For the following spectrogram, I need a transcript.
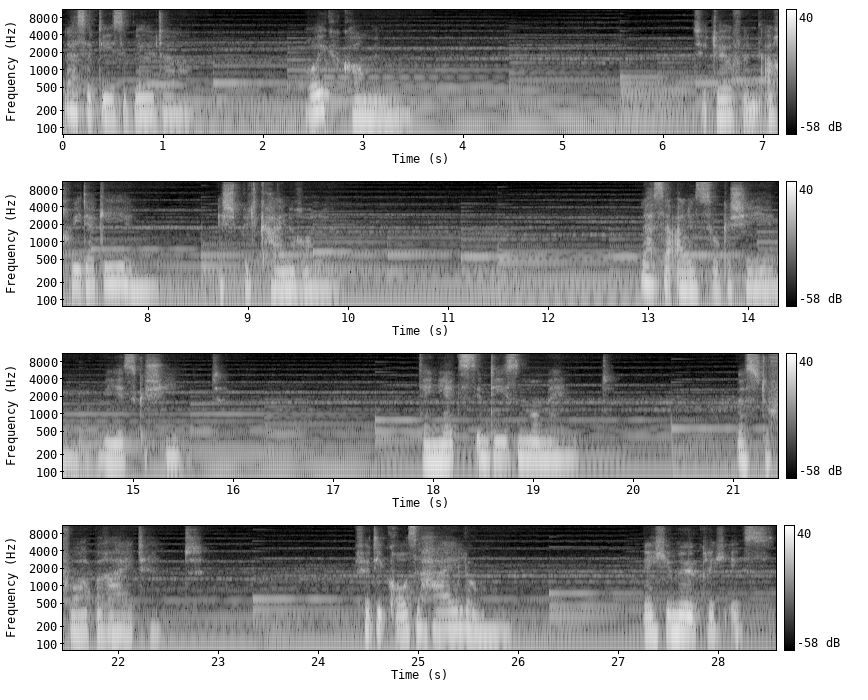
Lasse diese Bilder ruhig kommen Sie dürfen auch wieder gehen. Es spielt keine Rolle. Lasse alles so geschehen, wie es geschieht. Denn jetzt in diesem Moment wirst du vorbereitet für die große Heilung, welche möglich ist.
